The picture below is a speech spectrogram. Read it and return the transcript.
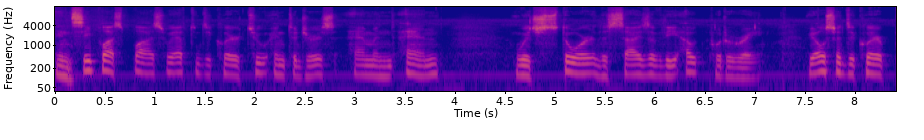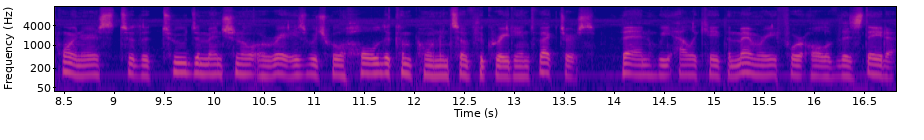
In C++ we have to declare two integers m and n which store the size of the output array. We also declare pointers to the two-dimensional arrays which will hold the components of the gradient vectors. Then we allocate the memory for all of this data.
